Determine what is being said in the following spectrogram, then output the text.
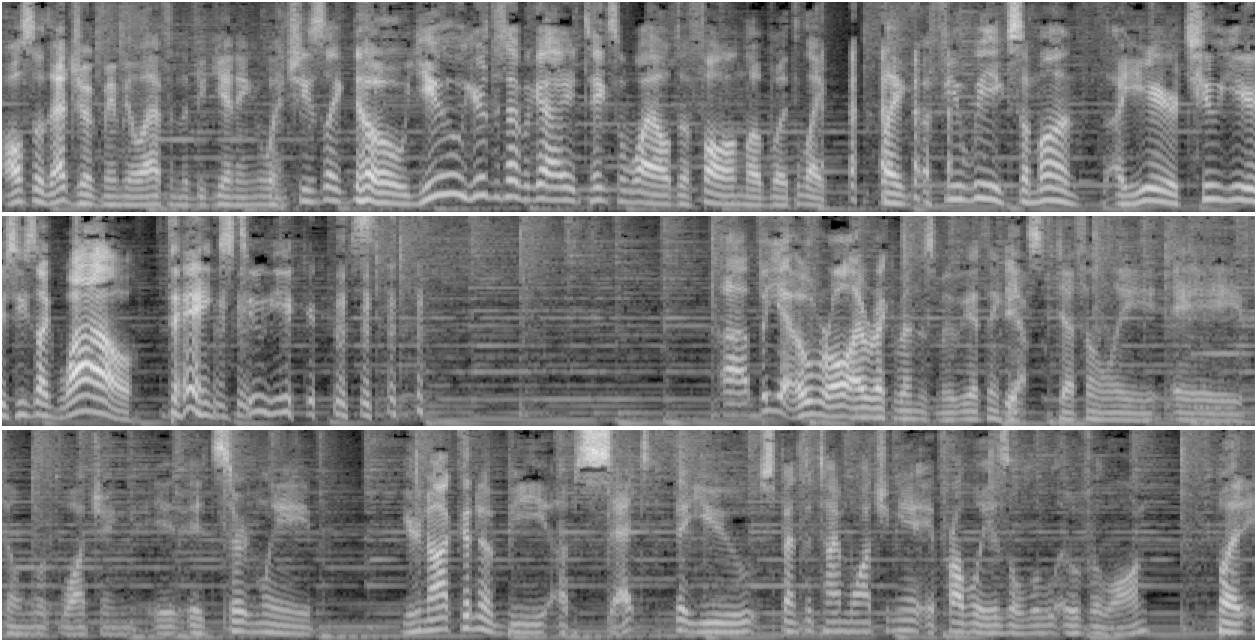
Also, that joke made me laugh in the beginning when she's like, "No, you, you're the type of guy it takes a while to fall in love with, like, like a few weeks, a month, a year, two years." He's like, "Wow, thanks, two years." uh, but yeah, overall, I recommend this movie. I think Yeah. it's definitely a film worth watching. It, it's certainly you're not going to be upset that you spent the time watching it. It probably is a little overlong, but it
